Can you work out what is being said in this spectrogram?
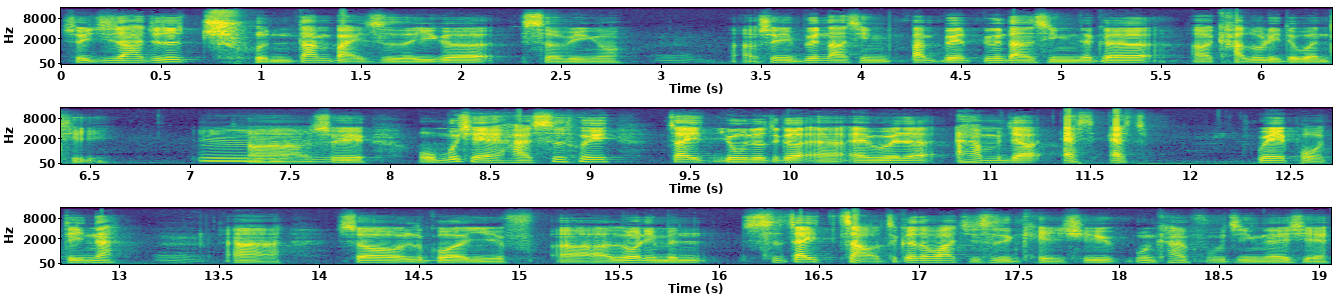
所以其实它就是纯蛋白质的一个 serving 哦，啊，所以你不用担心，不用不用担心这个呃卡路里的问题嗯。啊，所以我目前还是会在用着这个呃 N V 的，哎他们叫 S S 微普丁呐，啊，所以如果你呃如果你们是在找这个的话，其实你可以去问看附近的一些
